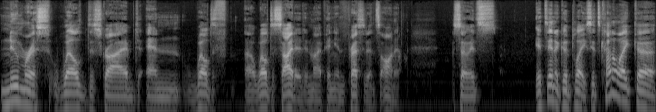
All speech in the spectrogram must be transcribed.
numerous well described and well def- uh, well decided, in my opinion, precedents on it. So it's it's in a good place. It's kind of like uh,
